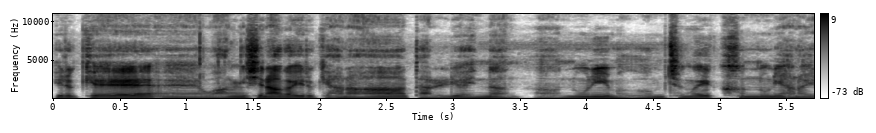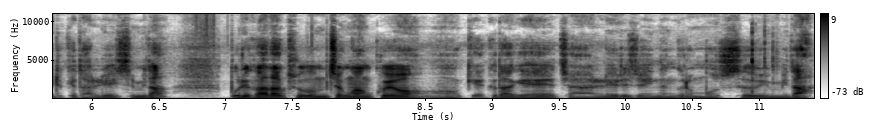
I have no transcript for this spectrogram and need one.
이렇게 에, 왕신화가 이렇게 하나 달려 있는 어, 눈이 뭐 엄청나게 큰 눈이 하나 이렇게 달려 있습니다. 뿌리 가닥수 엄청 많고요. 어, 깨끗하게 잘 내려져 있는 그런 모습입니다.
